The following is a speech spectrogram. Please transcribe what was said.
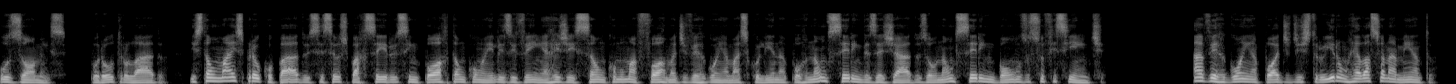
Os homens, por outro lado, estão mais preocupados se seus parceiros se importam com eles e veem a rejeição como uma forma de vergonha masculina por não serem desejados ou não serem bons o suficiente. A vergonha pode destruir um relacionamento,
